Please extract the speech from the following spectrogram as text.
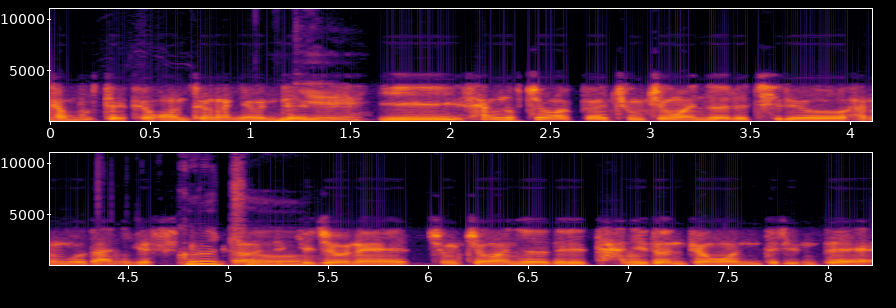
경북대 병원 등은요. 근데 예. 이 상급 종합병원 중증 환자를 치료하는 곳 아니겠습니까? 그렇죠. 기존에 중증 환자들이 다니던 병원들인데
